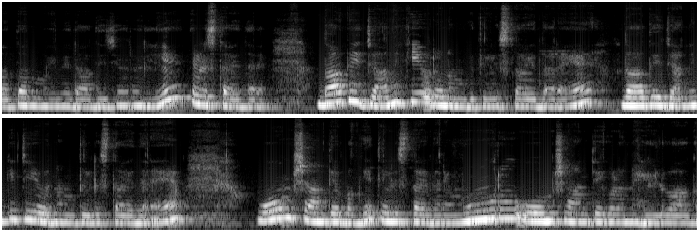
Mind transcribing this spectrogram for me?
ರತನ್ ಮೈನಿ ದಾದೀಜಿಯವರಲ್ಲಿ ತಿಳಿಸ್ತಾ ಇದ್ದಾರೆ. ದಾದಿ ಜಾನಕಿಯವರು ನಮಗೆ ತಿಳಿಸ್ತಾ ಇದ್ದಾರೆ. ದಾದಿ ಜಾನಕಿಜಿಯವರು ನಮ್ಗೆ ತಿಳಿಸ್ತಾ ಇದ್ದಾರೆ. ಓಂ ಶಾಂತಿಯ ಬಗ್ಗೆ ತಿಳಿಸ್ತಾ ಇದ್ದಾರೆ. ಮೂರು ಓಂ ಶಾಂತಿಗಳನ್ನು ಹೇಳುವಾಗ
